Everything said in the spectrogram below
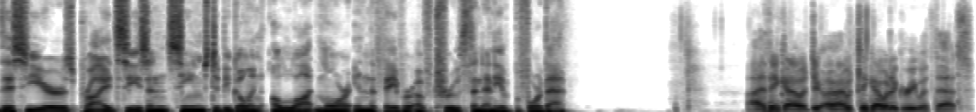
this year's Pride season seems to be going a lot more in the favor of truth than any of before that. I think I would do. I would think I would agree with that.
